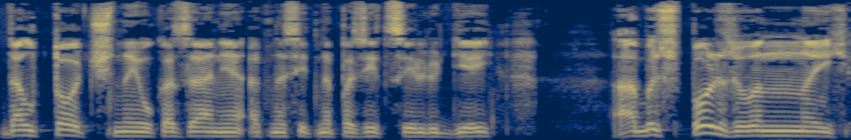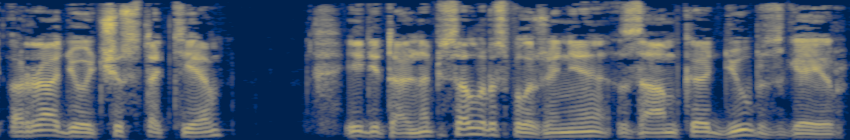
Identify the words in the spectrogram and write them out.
дал точные указания относительно позиции людей, об использованной радиочастоте и детально описал расположение замка Дюбсгейр,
